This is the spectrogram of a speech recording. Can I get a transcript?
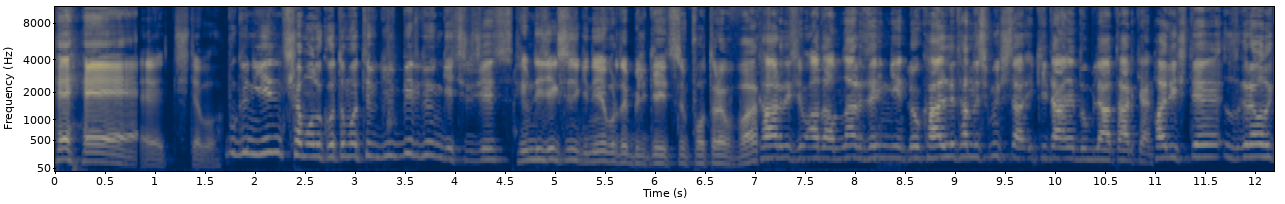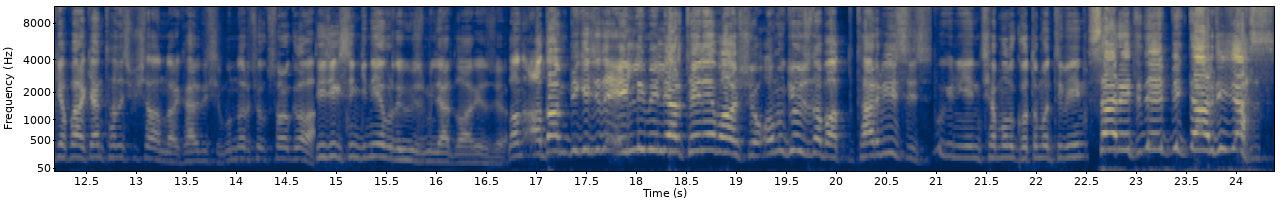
Hehe. Evet işte bu. Bugün yeni Çamoluk Otomotiv gibi bir gün geçireceğiz. Şimdi diyeceksiniz ki niye burada Bill Gates'in fotoğrafı var? Kardeşim adamlar zengin. Lokalde tanışmışlar iki tane duble atarken. Haliç'te ızgarabalık yaparken tanışmış adamlar kardeşim. Bunları çok sorgulama. Diyeceksin ki niye burada 100 milyar dolar yazıyor? Lan adam bir gecede 50 milyar TL bağışlıyor. O mu gözüne battı? Terbiyesiz. Bugün yeni Çamoluk Otomotiv'in servetini hep birlikte harcayacağız.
